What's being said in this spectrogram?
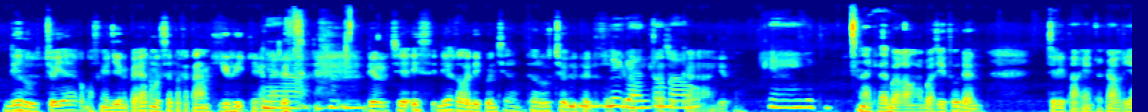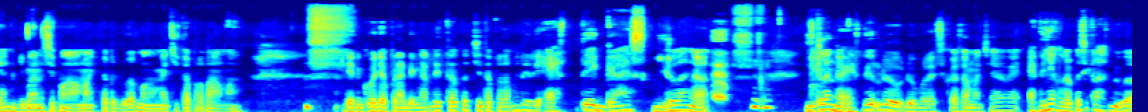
dia lucu ya pas ngerjain PR nulisnya pakai tangan kiri kayak Ya, gitu. mm-mm. dia lucu ya, Ih, dia kalau dikunci rambutnya lucu gitu. Mm, Terus dia kita- ganteng kita suka, tau. gitu. kayak gitu Nah kita bakal ngebahas itu dan ceritain ke kalian gimana sih pengalaman kita berdua mengenai cinta pertama. Dan gue udah pernah dengar nih ternyata cinta pertama dari SD guys, gila nggak? Gila nggak SD lu udah, mulai suka sama cewek? SD-nya kelas berapa sih kelas 2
